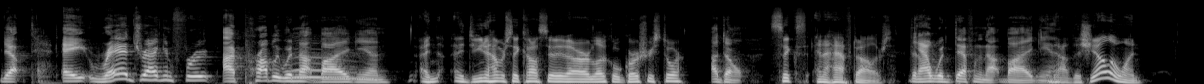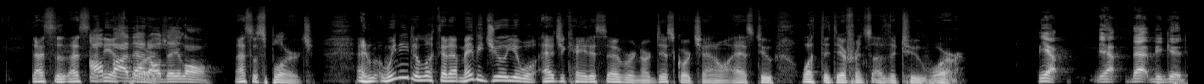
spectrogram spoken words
Yep. A red dragon fruit, I probably would not buy again. And uh, do you know how much they cost at our local grocery store? I don't. Six and a half dollars. Then I would definitely not buy again. Now this yellow one, that's the that's the I'll that'd be a buy that all day long. That's a splurge. And we need to look that up. Maybe Julia will educate us over in our Discord channel as to what the difference of the two were. Yeah, yeah, that'd be good.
